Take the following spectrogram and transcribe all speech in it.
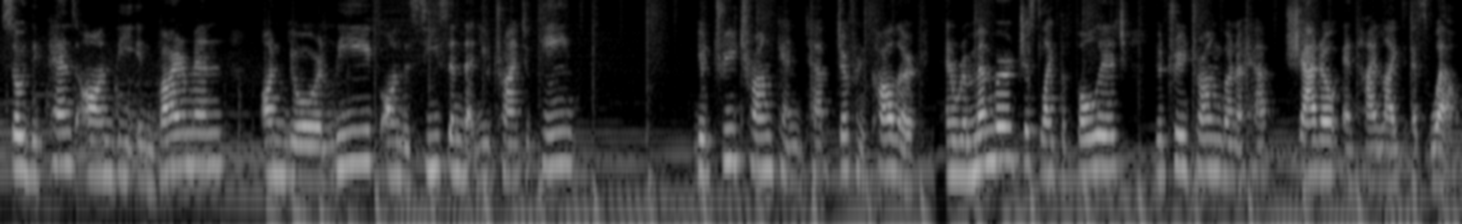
So it depends on the environment, on your leaf, on the season that you're trying to paint. Your tree trunk can have different color. And remember, just like the foliage, your tree trunk gonna have shadow and highlights as well.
